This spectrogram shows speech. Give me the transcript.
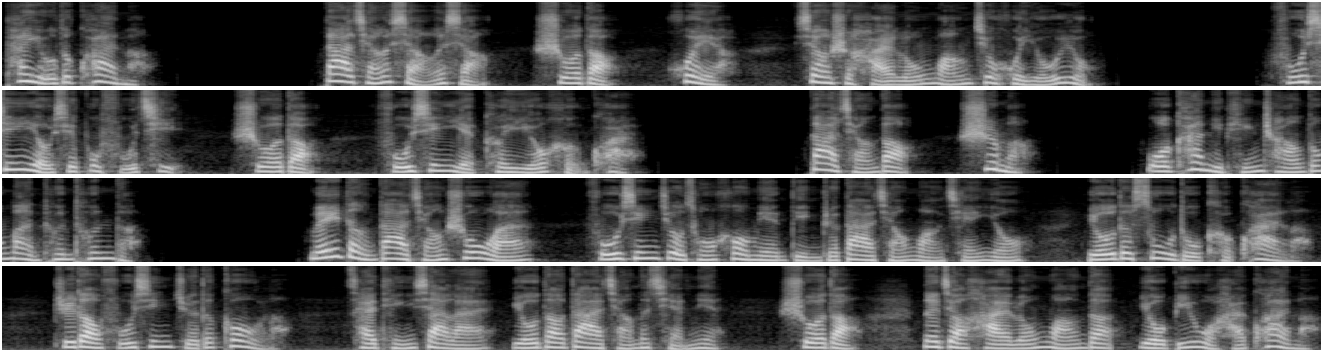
它游得快吗？”大强想了想，说道：“会啊，像是海龙王就会游泳。”福星有些不服气，说道：“福星也可以游很快。”大强道：“是吗？我看你平常都慢吞吞的。”没等大强说完，福星就从后面顶着大强往前游，游的速度可快了。直到福星觉得够了，才停下来，游到大强的前面，说道：“那叫海龙王的有比我还快吗？”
